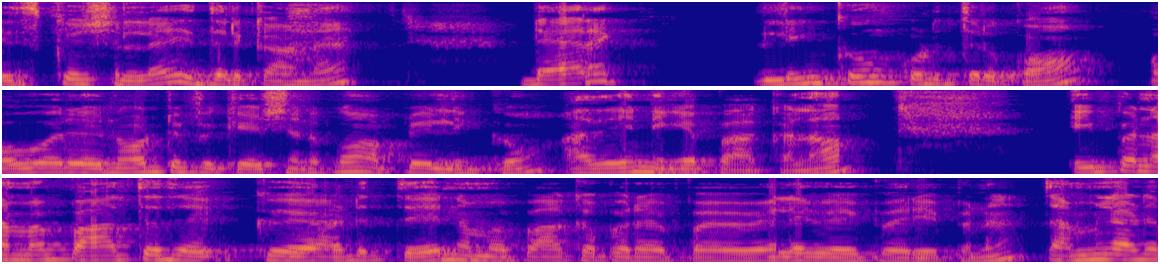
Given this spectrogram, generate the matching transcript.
டிஸ்கஷனில் இதற்கான டைரக்ட் லிங்க்கும் கொடுத்துருக்கோம். ஒவ்வொரு நோட்டிஃபிகேஷனுக்கும் அப்ளை லிங்க்கும். அதையும் நீங்கள் பார்க்கலாம் இப்போ நம்ம பார்த்ததுக்கு அடுத்து நம்ம பார்க்க போகிற இப்போ வேலைவாய்ப்பு அறிவிப்புனா தமிழ்நாடு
